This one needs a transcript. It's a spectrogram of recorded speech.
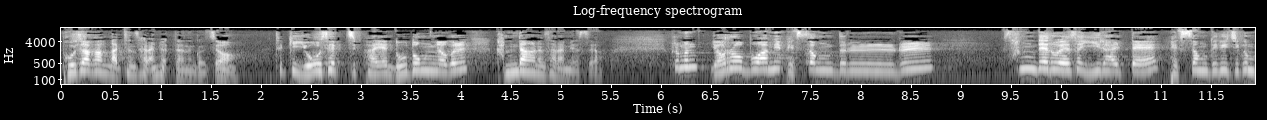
보좌관 같은 사람이었다는 거죠. 특히 요셉 지파의 노동력을 감당하는 사람이었어요. 그러면 여로보암이 백성들을 상대로 해서 일할 때 백성들이 지금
